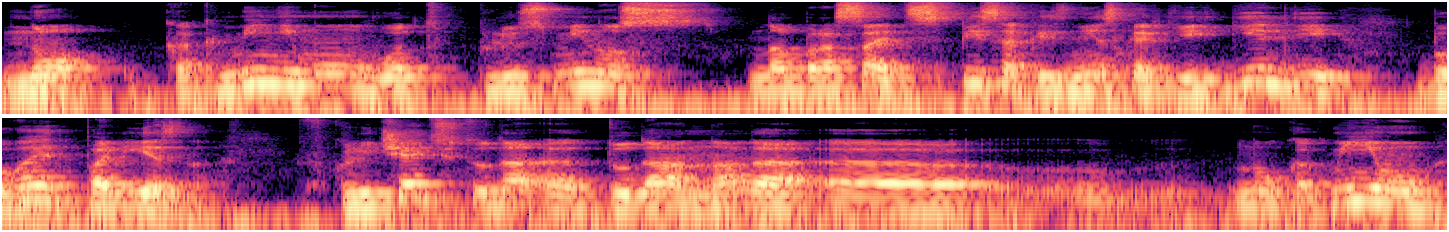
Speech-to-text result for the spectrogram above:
но как минимум вот плюс-минус набросать список из нескольких гильдий бывает полезно. Включать туда, э, туда надо, э, ну, как минимум,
